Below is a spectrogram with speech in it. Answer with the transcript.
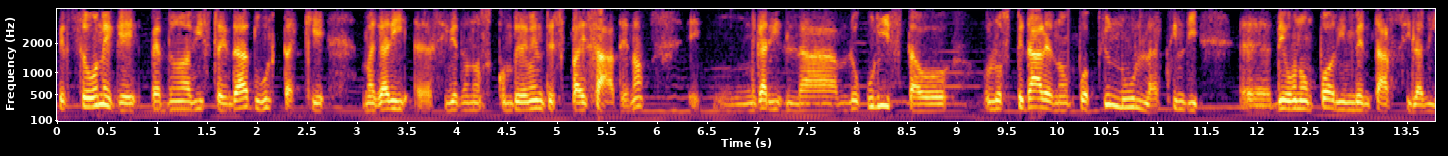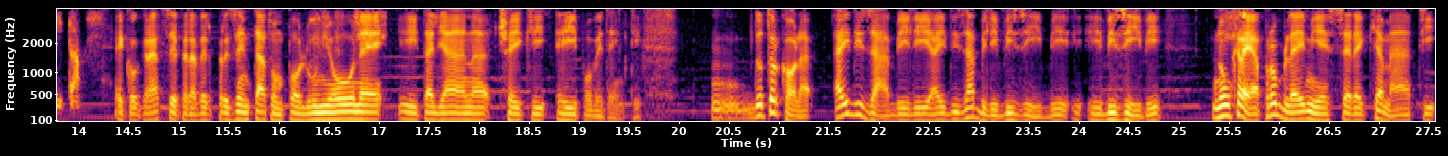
persone che perdono la vista in età adulta e che magari eh, si vedono completamente spaesate, no? magari la, l'oculista o l'ospedale non può più nulla e quindi eh, devono un po' reinventarsi la vita. Ecco, grazie per aver presentato un po' l'Unione Italiana Ciechi e Ipovedenti. Dottor Cola, ai disabili, ai disabili visivi, visivi non crea problemi essere chiamati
